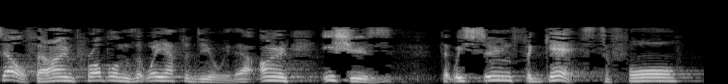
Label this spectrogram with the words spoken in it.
self, our own problems that we have to deal with, our own issues, that we soon forget to fall,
